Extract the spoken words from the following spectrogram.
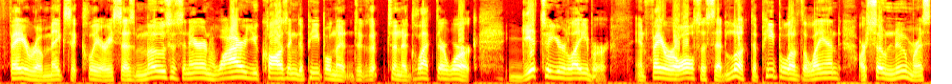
Pharaoh makes it clear. He says, Moses and Aaron, why are you causing the people to, to neglect their work? Get to your labor. And Pharaoh also said, Look, the people of the land are so numerous,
